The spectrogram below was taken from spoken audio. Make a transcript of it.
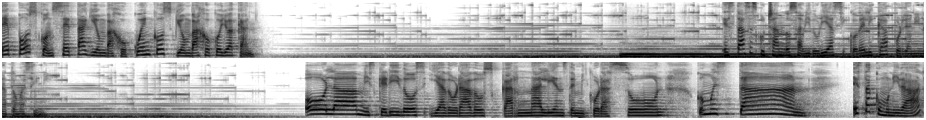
tepos con z-cuencos-coyoacán. Estás escuchando Sabiduría Psicodélica por Janina Tomasini. Hola, mis queridos y adorados carnaliens de mi corazón. ¿Cómo están? Esta comunidad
